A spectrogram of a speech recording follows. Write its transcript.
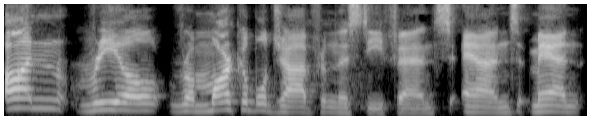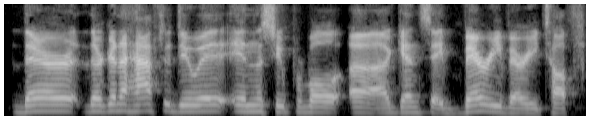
unreal, remarkable job from this defense. And man, they're they're gonna have to do it in the Super Bowl uh, against a very very tough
